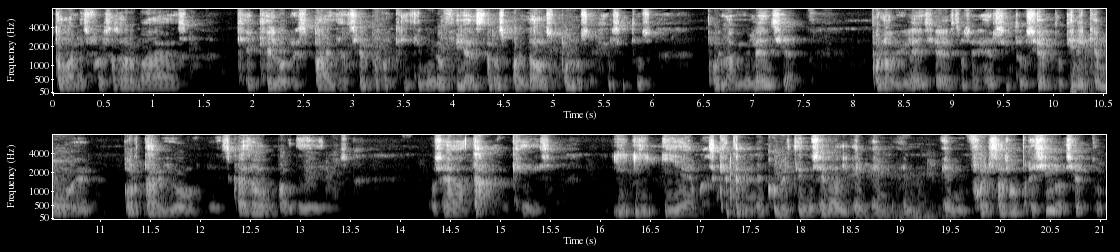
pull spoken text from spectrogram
todas las Fuerzas Armadas que, que lo respaldan, ¿cierto? Porque el dinero FIA está respaldado por los ejércitos, por la violencia, por la violencia de estos ejércitos, ¿cierto? Tienen que mover portaaviones, cazabombarderos, o sea, tanques, y, y, y además que terminan convirtiéndose en, en, en- en fuerzas opresivas, ¿cierto?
